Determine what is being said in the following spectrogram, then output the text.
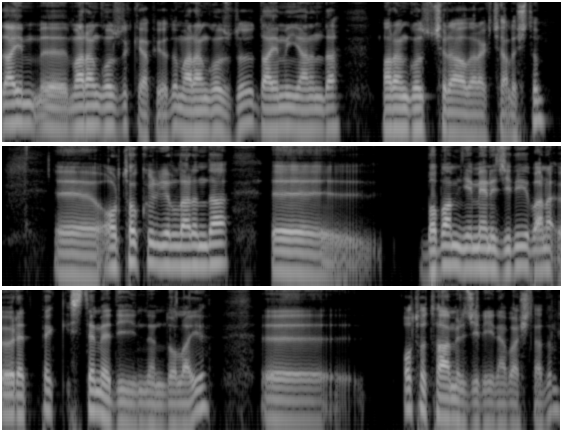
dayım e, marangozluk yapıyordu, marangozdu. Dayımın yanında marangoz çırağı olarak çalıştım. Ee, ortaokul yıllarında e, babam yemeniciliği bana öğretmek istemediğinden dolayı e, oto tamirciliğine başladım.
